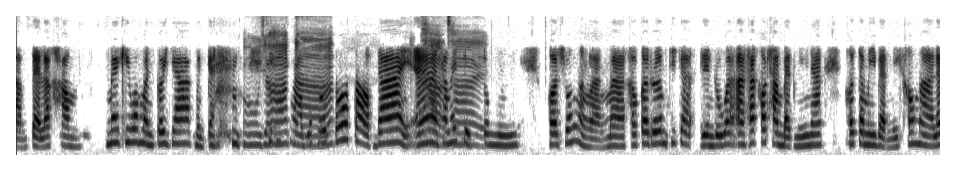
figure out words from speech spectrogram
ามแต่ละคำแม่คิดว่ามันก็ยากเหมือนกันโอ้ยากถานะมแล้วเขาโต้ตอบได้อ่าค่ะทำให้ใช่จุดตรงนี้ พอช่วงหลังๆมาเขาก็เริ่มที่จะเรียนรู้ว่าอ่าถ้าเขาทำแบบนี้นะเขาจะมีแบบนี้เข้ามา และ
